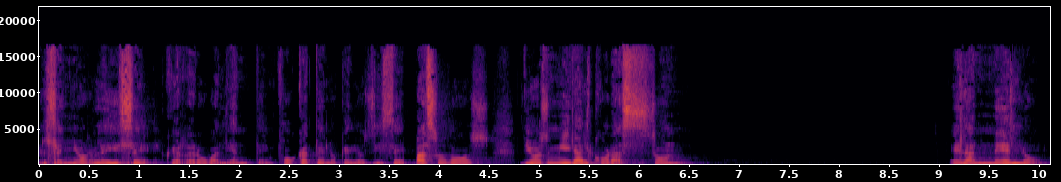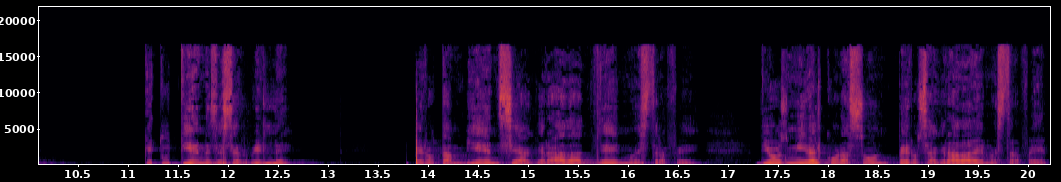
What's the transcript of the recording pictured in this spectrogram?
El Señor le dice, guerrero valiente, enfócate en lo que Dios dice. Paso dos, Dios mira el corazón, el anhelo que tú tienes de servirle, pero también se agrada de nuestra fe. Dios mira el corazón, pero se agrada de nuestra fe.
